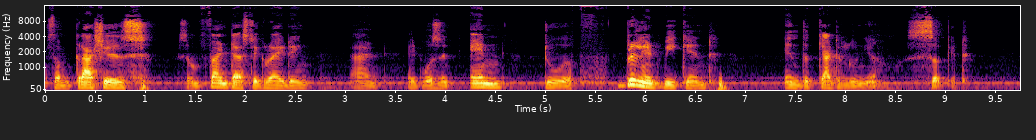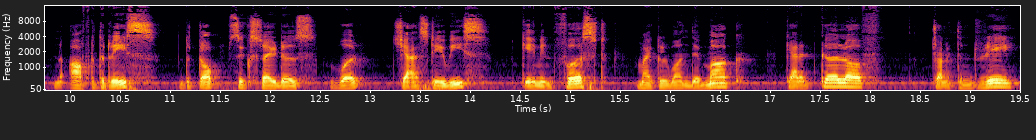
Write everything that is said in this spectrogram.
some crashes, some fantastic riding, and it was an end to a brilliant weekend in the Catalonia circuit. Now, after the race, the top six riders were Chaz Davies, came in first, Michael van der Mark, Garrett Gerloff, Jonathan Rea,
